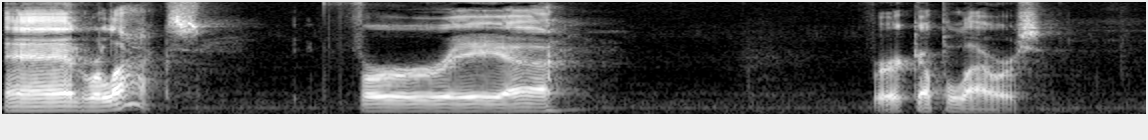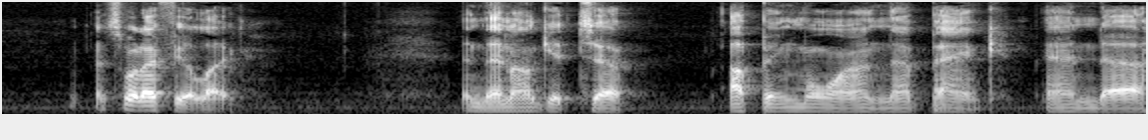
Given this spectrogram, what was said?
and relax for a uh, for a couple hours. That's what I feel like, and then I'll get to upping more on that bank and uh,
